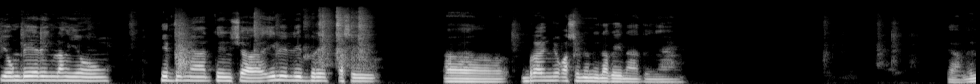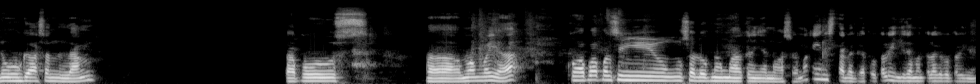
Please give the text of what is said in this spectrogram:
Yung bearing lang yung hindi natin siya ililibre kasi ah, brand new kasi nung nilagay natin yan. Yan, inuugasan na lang. Tapos, ah, mamaya, kung mapapansin niyo yung sa loob ng makina niya mga sir, makinis talaga. Totally, hindi naman talaga totally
